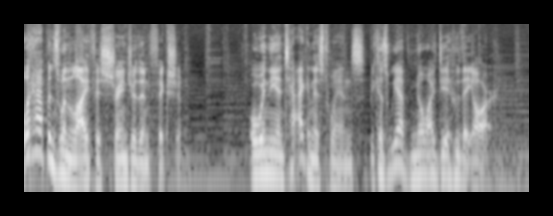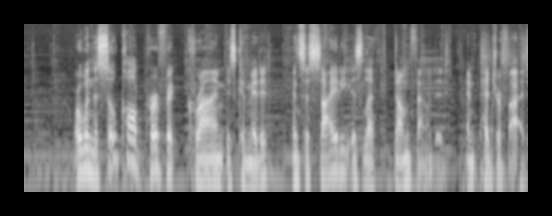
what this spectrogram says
What happens when life is stranger than fiction? Or when the antagonist wins because we have no idea who they are? Or when the so called perfect crime is committed and society is left dumbfounded and petrified?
